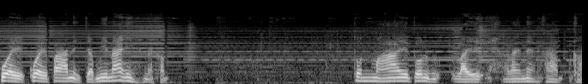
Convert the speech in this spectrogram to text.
กล้วยกล้วยป่านี่จะมีในนะครับ ต้นไม้ต้นไหลอะไรเนี่ยครับ ก็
